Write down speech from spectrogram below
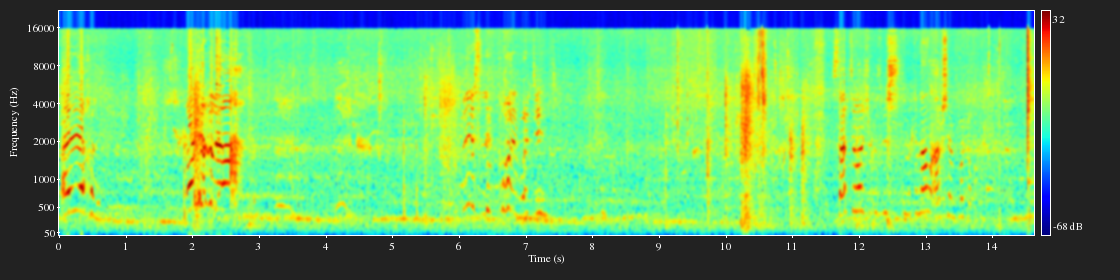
Поехали! Поехали! А! Ты слепой водитель! Ставьте лайк, подписывайтесь на канал, а всем пока-пока.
